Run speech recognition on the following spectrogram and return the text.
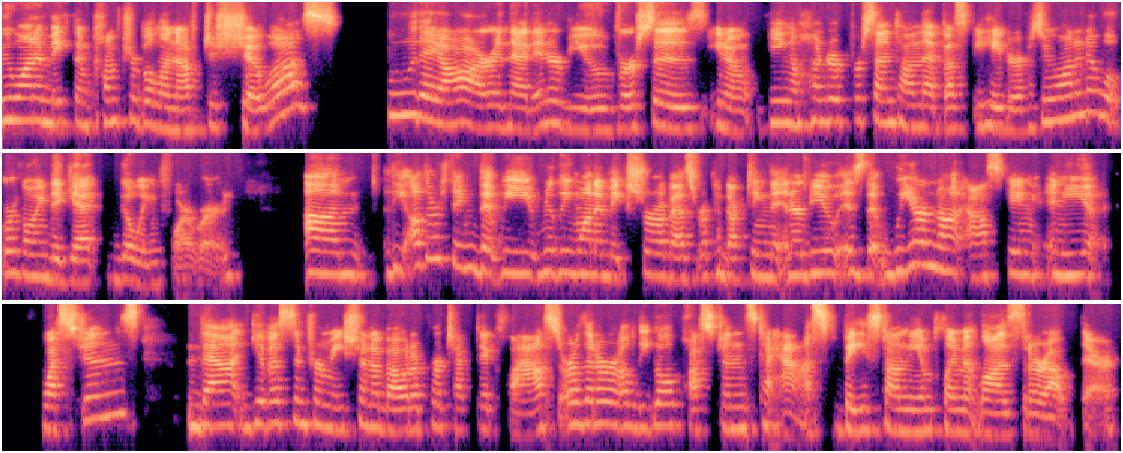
we want to make them comfortable enough to show us who they are in that interview versus you know being 100% on that best behavior because we want to know what we're going to get going forward um, the other thing that we really want to make sure of as we're conducting the interview is that we are not asking any questions that give us information about a protected class or that are illegal questions to ask based on the employment laws that are out there.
